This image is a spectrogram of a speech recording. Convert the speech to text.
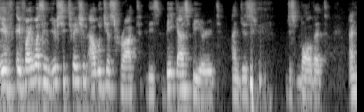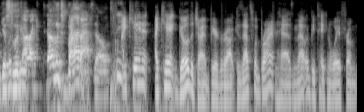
if if I was in your situation, I would just rock this big ass beard and just just bald it and just But look see- I like that looks badass though. I can't I can't go the giant beard route because that's what Brian has, and that would be taken away from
